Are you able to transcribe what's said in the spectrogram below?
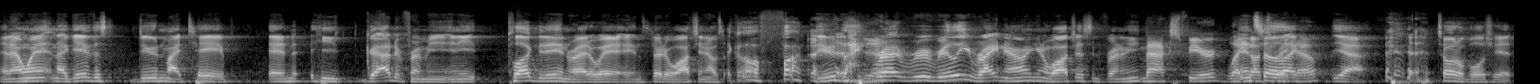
And I went and I gave this dude my tape and he grabbed it from me and he plugged it in right away and started watching. I was like, oh fuck, dude. Like, Yeah. right, really? Right now? You're gonna watch this in front of me? Max Fear, like and us so right like now. yeah total bullshit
